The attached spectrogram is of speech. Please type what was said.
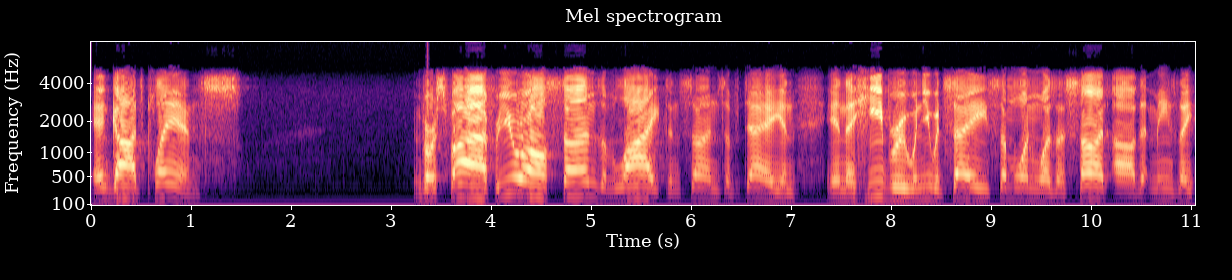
and God's plans. In verse 5, for you are all sons of light and sons of day. And in the Hebrew, when you would say someone was a son of, that means they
